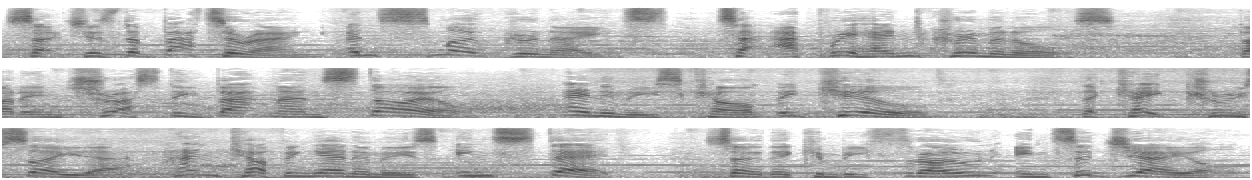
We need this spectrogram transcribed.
such as the Batarang and smoke grenades, to apprehend criminals. But in trusty Batman style, enemies can't be killed. The Cape Crusader handcuffing enemies instead, so they can be thrown into jail.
